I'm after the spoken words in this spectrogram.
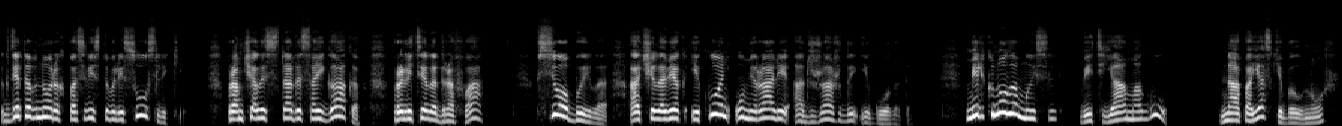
где-то в норах посвистывали суслики, промчалось стадо сайгаков, пролетела дрофа, все было, а человек и конь умирали от жажды и голода. Мелькнула мысль, ведь я могу. На опояске был нож,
